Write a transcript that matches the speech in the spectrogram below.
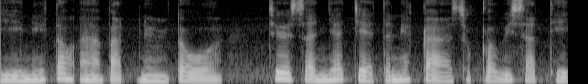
ยีนี้ต้องอาบัตหนึ่งตัว ชื่อสัญญเจตนิกาสุขวิสัตถิ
